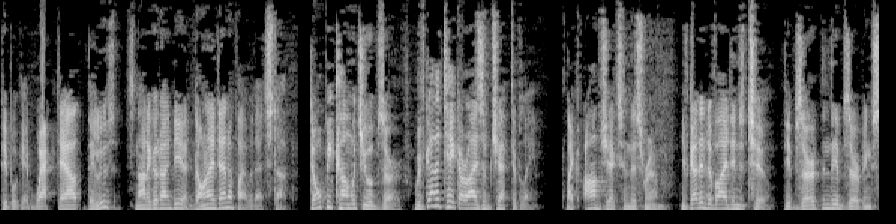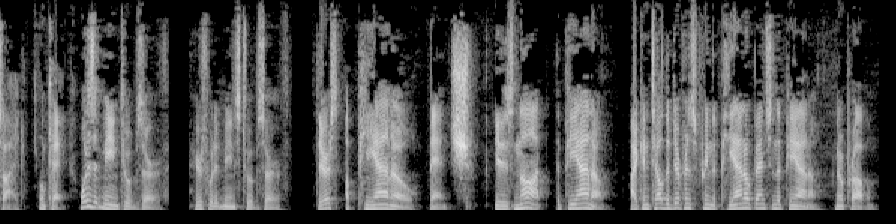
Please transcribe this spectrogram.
people get whacked out. They lose it. It's not a good idea. Don't identify with that stuff. Don't become what you observe. We've got to take our I's objectively, like objects in this room. You've got to divide into two, the observed and the observing side. Okay, what does it mean to observe? Here's what it means to observe. There's a piano bench. It is not the piano. I can tell the difference between the piano bench and the piano. No problem.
